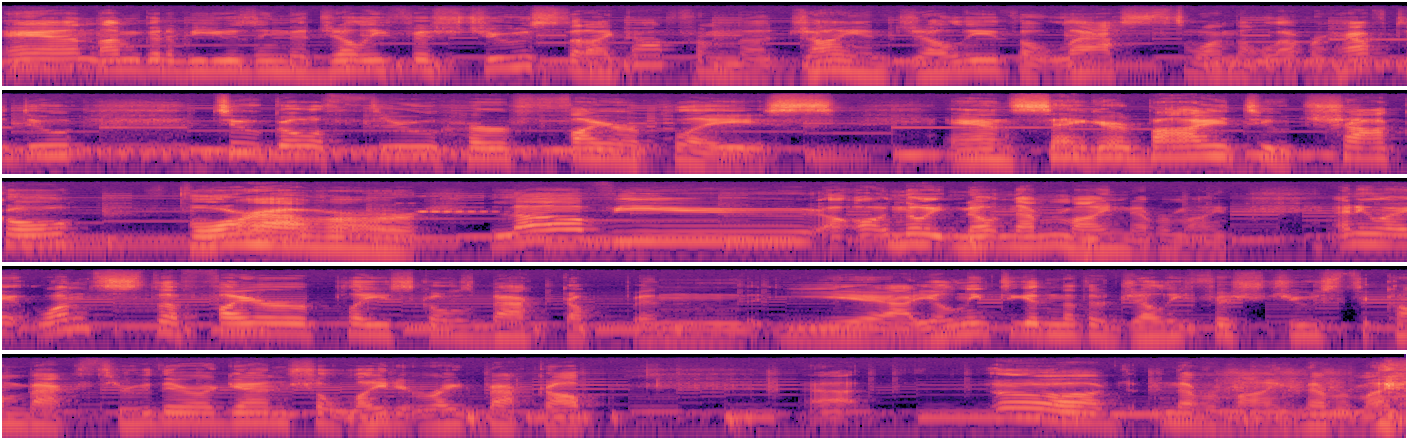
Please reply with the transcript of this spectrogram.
and I'm going to be using the jellyfish juice that I got from the giant jelly, the last one I'll ever have to do, to go through her fireplace, and say goodbye to Chaco forever. Love you. Oh, no, wait, no, never mind, never mind. Anyway, once the fireplace goes back up and yeah, you'll need to get another jellyfish juice to come back through there again. She'll light it right back up. Uh, oh, never mind, never mind.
